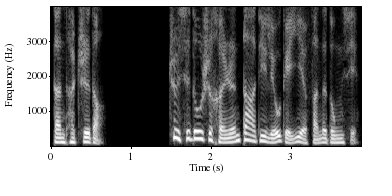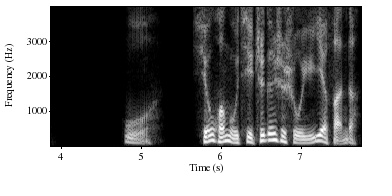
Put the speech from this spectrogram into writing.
但他知道，这些都是狠人大帝留给叶凡的东西。五玄黄母气之根是属于叶凡的，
